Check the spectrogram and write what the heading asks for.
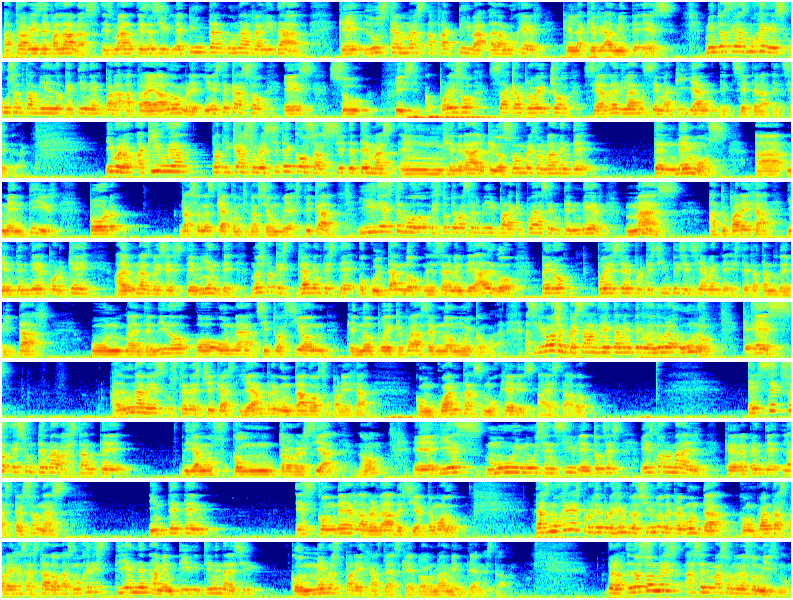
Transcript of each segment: a través de palabras. Es, más, es decir, le pintan una realidad que luzca más atractiva a la mujer que la que realmente es. Mientras que las mujeres usan también lo que tienen para atraer al hombre, y en este caso es su físico. Por eso sacan provecho, se arreglan, se maquillan, etcétera, etcétera. Y bueno, aquí voy a platicar sobre siete cosas, siete temas en general que los hombres normalmente tendemos a mentir por razones que a continuación voy a explicar. Y de este modo esto te va a servir para que puedas entender más a tu pareja y entender por qué algunas veces te miente. No es porque realmente esté ocultando necesariamente algo, pero puede ser porque simple y sencillamente esté tratando de evitar un malentendido o una situación que, no puede, que pueda ser no muy cómoda. Así que vamos a empezar directamente con el número uno, que es, ¿alguna vez ustedes chicas le han preguntado a su pareja con cuántas mujeres ha estado? El sexo es un tema bastante, digamos, controversial, ¿no? Eh, y es muy, muy sensible. Entonces, es normal que de repente las personas intenten esconder la verdad de cierto modo. Las mujeres, por ejemplo, si uno le pregunta con cuántas parejas ha estado, las mujeres tienden a mentir y tienden a decir con menos parejas de las que normalmente han estado. Bueno, los hombres hacen más o menos lo mismo.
